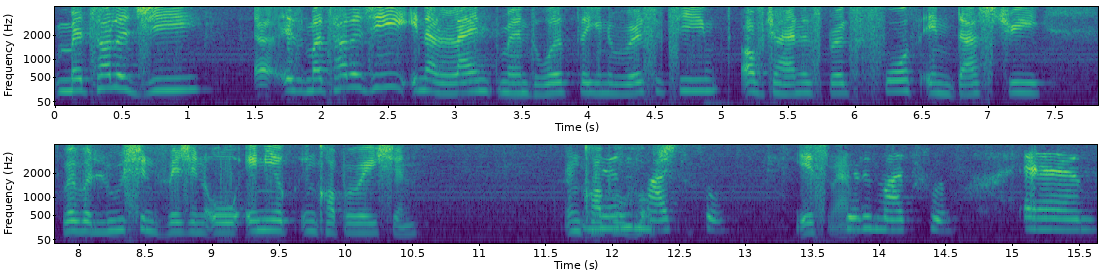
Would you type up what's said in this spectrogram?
metallurgy uh, is metallurgy in alignment with the University of Johannesburg's fourth industry revolution vision or any incorporation? very Incorporation. much so Yes, ma'am. very much so um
